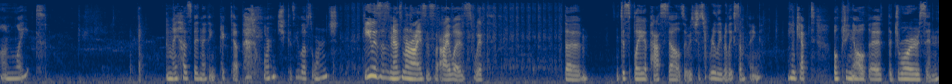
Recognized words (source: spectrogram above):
on white. And my husband, I think, picked out that orange because he loves orange. He was as mesmerized as I was with the display of pastels. It was just really, really something. He kept opening all the, the drawers and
